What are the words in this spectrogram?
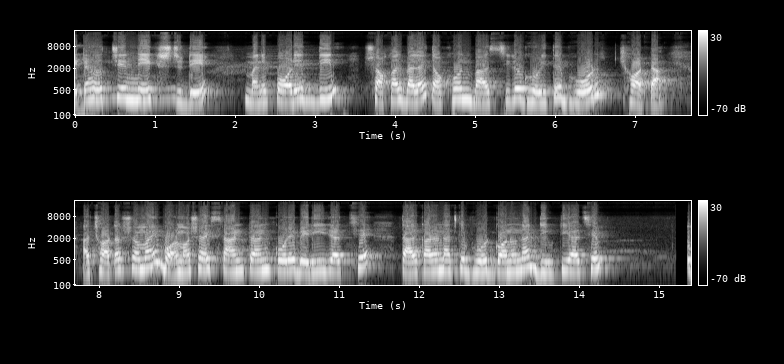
এটা হচ্ছে নেক্সট ডে মানে পরের দিন সকালবেলায় তখন বাজছিল ঘড়িতে ভোর ছটা। আর ছটার সময় বরমশাই স্নান টান করে বেরিয়ে যাচ্ছে। তার কারণ আজকে ভোট গণনার ডিউটি আছে। তো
